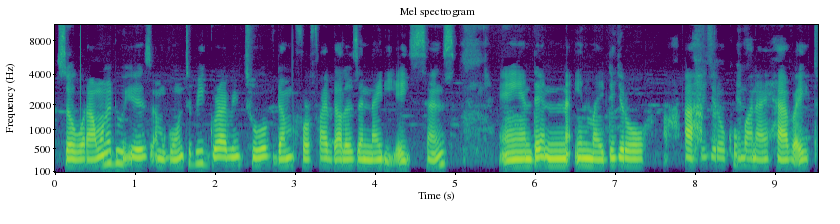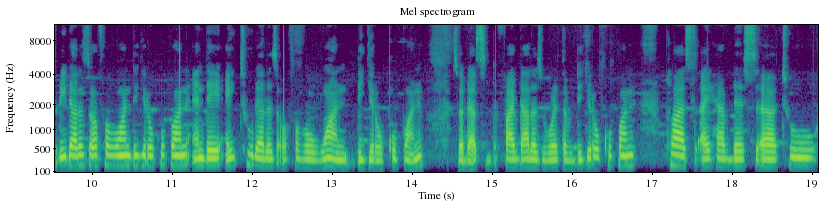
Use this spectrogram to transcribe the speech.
So what i want to do is i'm going to be grabbing two of them for five dollars and 98 cents. And then in my digital uh, digital coupon I have a three dollars off of one digital coupon and then a two dollars off of one digital coupon. So that's five dollars worth of digital coupon. Plus I have this uh, two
